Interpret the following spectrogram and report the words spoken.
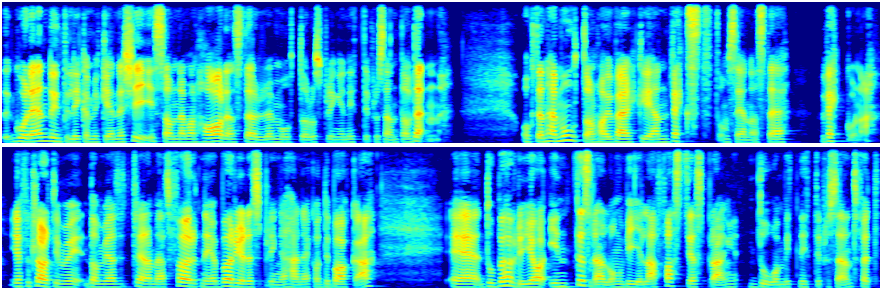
går det ändå inte lika mycket energi som när man har en större motor och springer 90% av den. Och den här motorn har ju verkligen växt de senaste veckorna. Jag förklarade till dem jag tränar med att förut när jag började springa här när jag kom tillbaka, eh, då behövde jag inte sådär lång vila fast jag sprang då mitt 90% för att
